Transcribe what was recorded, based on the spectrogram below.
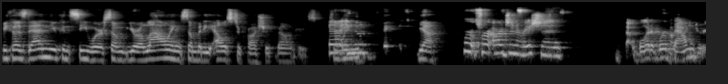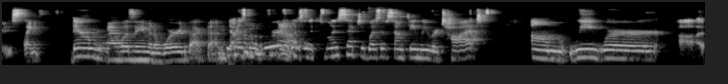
Because then you can see where some you're allowing somebody else to cross your boundaries. Yeah, so you know, yeah. For for our generation, what were boundaries? Like there that wasn't even a word back then. It wasn't a word, it wasn't a concept, it wasn't something we were taught um, we were uh,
